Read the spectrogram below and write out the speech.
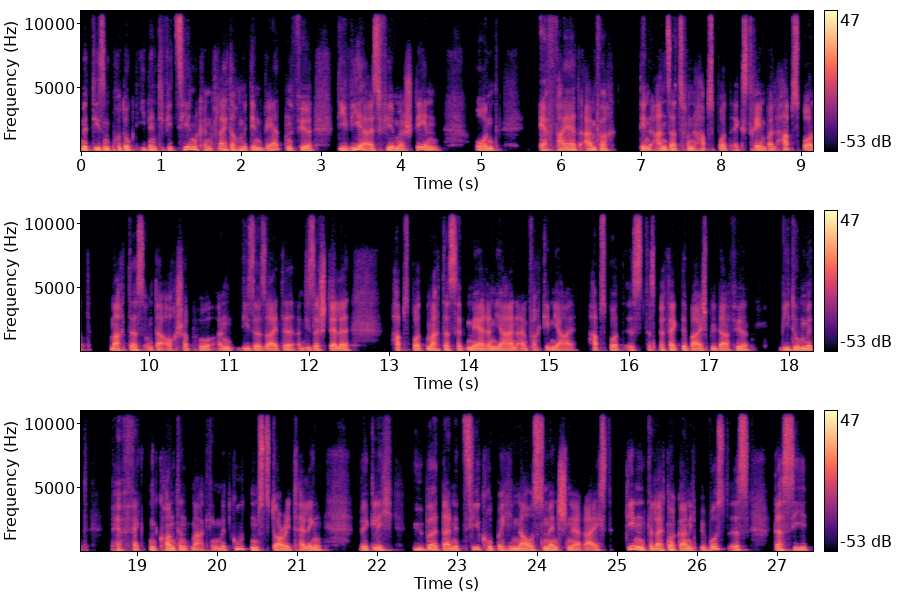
mit diesem Produkt identifizieren können, vielleicht auch mit den Werten, für die wir als Firma stehen. Und er feiert einfach den Ansatz von HubSpot extrem, weil HubSpot macht das und da auch Chapeau an dieser Seite, an dieser Stelle. HubSpot macht das seit mehreren Jahren einfach genial. HubSpot ist das perfekte Beispiel dafür, wie du mit perfektem Content Marketing, mit gutem Storytelling wirklich über deine Zielgruppe hinaus Menschen erreichst, denen vielleicht noch gar nicht bewusst ist, dass sie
